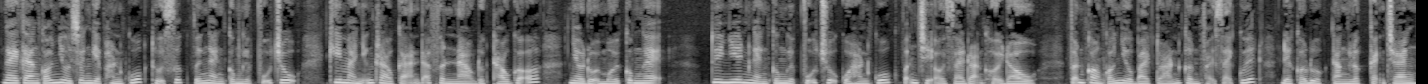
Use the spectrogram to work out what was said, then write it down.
Ngày càng có nhiều doanh nghiệp Hàn Quốc thử sức với ngành công nghiệp vũ trụ khi mà những rào cản đã phần nào được tháo gỡ nhờ đổi mới công nghệ. Tuy nhiên, ngành công nghiệp vũ trụ của Hàn Quốc vẫn chỉ ở giai đoạn khởi đầu – vẫn còn có nhiều bài toán cần phải giải quyết để có được năng lực cạnh tranh.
